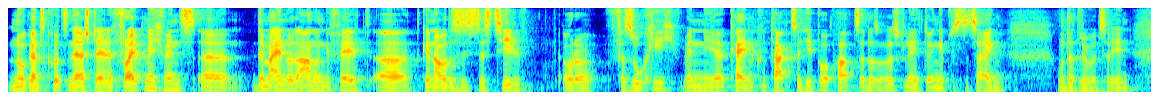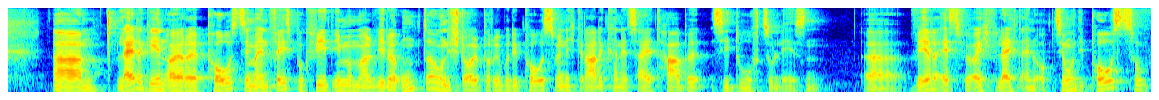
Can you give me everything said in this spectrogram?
nur ganz kurz an der Stelle, freut mich, wenn es äh, dem einen oder anderen gefällt. Äh, genau das ist das Ziel. Oder versuche ich, wenn ihr keinen Kontakt zu Hip-Hop habt oder sowas, vielleicht irgendetwas zu zeigen und darüber zu reden. Ähm, leider gehen eure Posts in meinem Facebook-Feed immer mal wieder unter und ich stolpere über die Posts, wenn ich gerade keine Zeit habe, sie durchzulesen. Äh, wäre es für euch vielleicht eine Option, die Posts, zu,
